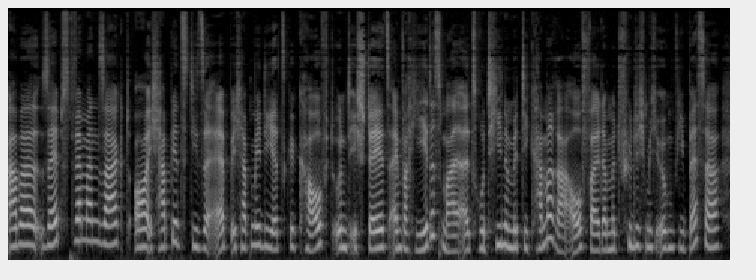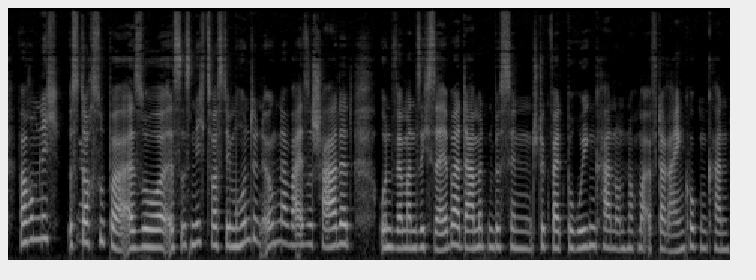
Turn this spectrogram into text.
Aber selbst wenn man sagt, oh, ich habe jetzt diese App, ich habe mir die jetzt gekauft und ich stelle jetzt einfach jedes Mal als Routine mit die Kamera auf, weil damit fühle ich mich irgendwie besser, warum nicht? Ist ja. doch super. Also es ist nichts, was dem Hund in irgendeiner Weise schadet. Und wenn man sich selber damit ein bisschen ein Stück weit beruhigen kann und nochmal öfter reingucken kann,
